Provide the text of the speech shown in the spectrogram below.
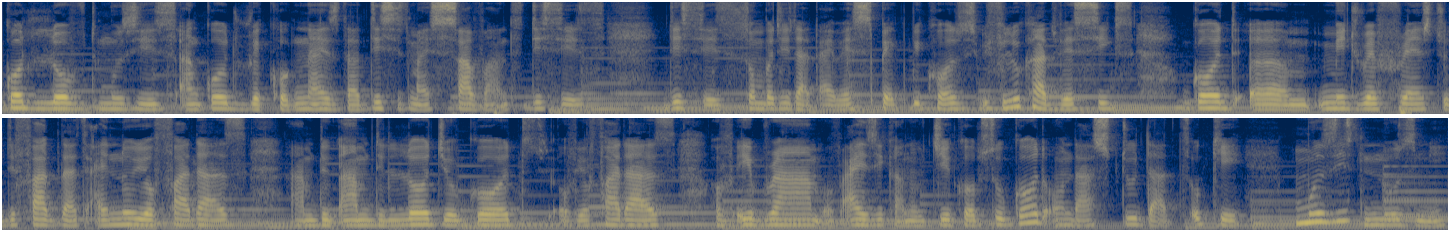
God loved Moses and God recognized that this is my servant. This is this is somebody that I respect because if you look at verse six, God um, made reference to the fact that I know your fathers. I'm the I'm the Lord your God of your fathers of Abraham, of Isaac, and of Jacob. So God understood that okay, Moses knows me,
